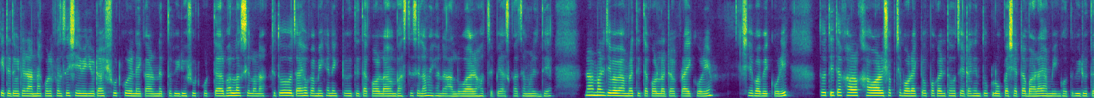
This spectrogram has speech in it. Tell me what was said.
কেটে দিয়ে ওইটা রান্না করে ফেলছি। সেই ভিডিওটা শ্যুট করে নেই, কারণ তো ভিডিও শ্যুট করতে আর ভালো লাগছিল না। তো যাই হোক, আমি এখানে একটু তেতা করলাম ভাজতেছিলাম। এখানে আলু আর হচ্ছে পেঁয়াজ, কাঁচামরিচ দিয়ে নর্মাল যেভাবে আমরা তিতা করলাটা ফ্রাই করি, সেভাবে করি। তো তিতা খাওয়ার খাওয়ার সবচেয়ে বড় একটা উপকারিতা হচ্ছে এটা কিন্তু লো প্রেশারটা বাড়ায়। আমি গত ভিডিওতে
